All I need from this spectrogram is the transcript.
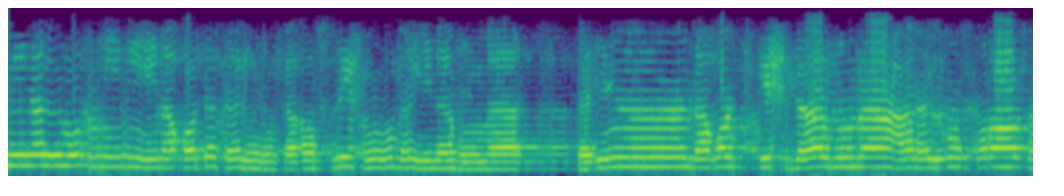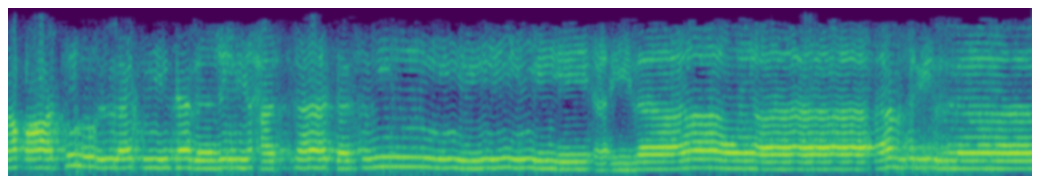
من المؤمنين قتتلوا فأصلحوا بينهما فإن بغت إحداهما على الأخرى فقاتلوا التي تبغي حتى تفيء إلى أمر الله.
